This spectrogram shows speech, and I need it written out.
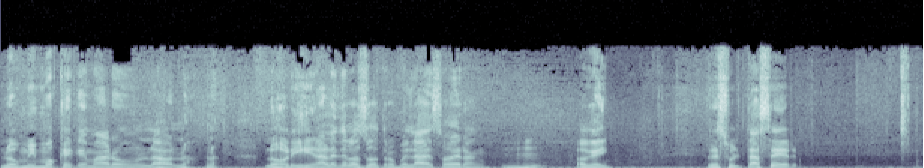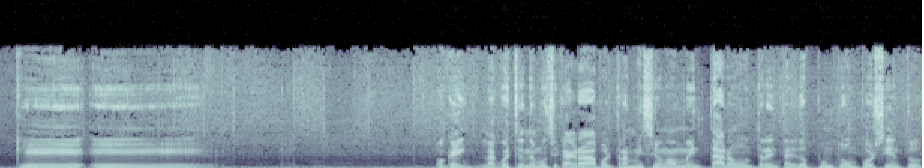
los mismos que quemaron la- los, originales de los otros, ¿verdad? Esos eran. Ujú. Ok. Resulta ser que. eh, ok, la cuestión de música grabada por transmisión aumentaron un 32.1%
